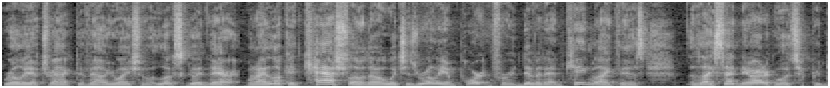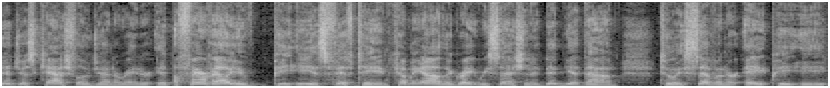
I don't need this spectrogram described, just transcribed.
really attractive valuation it looks good there when i look at cash flow though which is really important for a dividend king like this as I said in the article, it's a prodigious cash flow generator. It, a fair value PE is 15. Coming out of the Great Recession, it did get down to a 7 or 8 PE,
